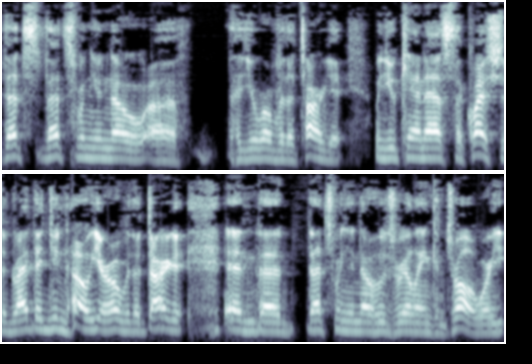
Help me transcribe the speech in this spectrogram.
that's that's when you know uh, you're over the target. When you can't ask the question, right? Then you know you're over the target, and uh, that's when you know who's really in control. Where you,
